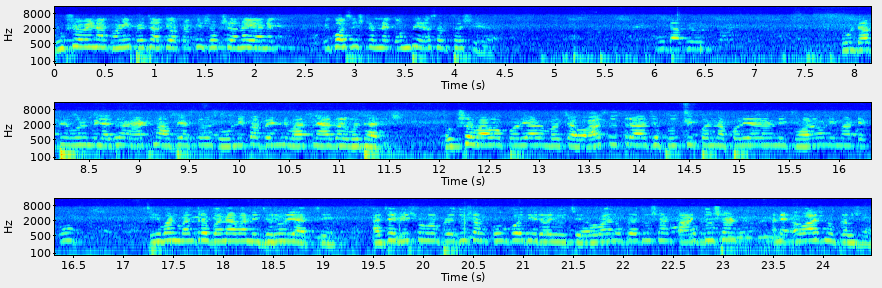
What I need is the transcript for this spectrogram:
વૃક્ષો વિના ઘણી પ્રજાતિઓ ટકી શકશે નહીં અને ઇકોસિસ્ટમને ગંભીર અસર થશે. હું ડાભી ઉર્મિલા ધોરણ આઠમાં અભ્યાસ કરું છું. હું નીપાબેનની વાતને આગળ વધારીશ. વૃક્ષો વાવો, પર્યાવરણ બચાવો. આ સૂત્ર આજે પૃથ્વી પરના પર્યાવરણની જાળવણી માટે ખૂબ જીવન મંત્ર બનાવવાની જરૂરિયાત છે. આજે વિશ્વમાં પ્રદૂષણ ખૂબ વધી રહ્યું છે. હવાનું પ્રદૂષણ, પાણી પ્રદૂષણ અને અવાજનું પ્રદૂષણ.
